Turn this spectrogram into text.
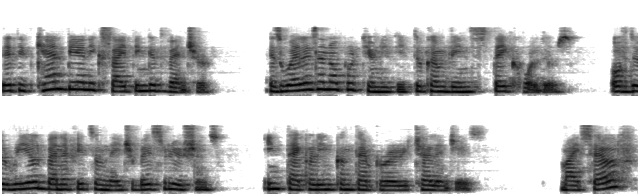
that it can be an exciting adventure as well as an opportunity to convince stakeholders of the real benefits of nature-based solutions in tackling contemporary challenges. Myself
